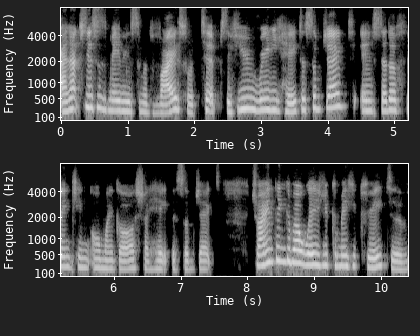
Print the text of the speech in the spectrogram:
and actually this is maybe some advice or tips. If you really hate a subject instead of thinking oh my gosh i hate this subject try and think about ways you can make it creative.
